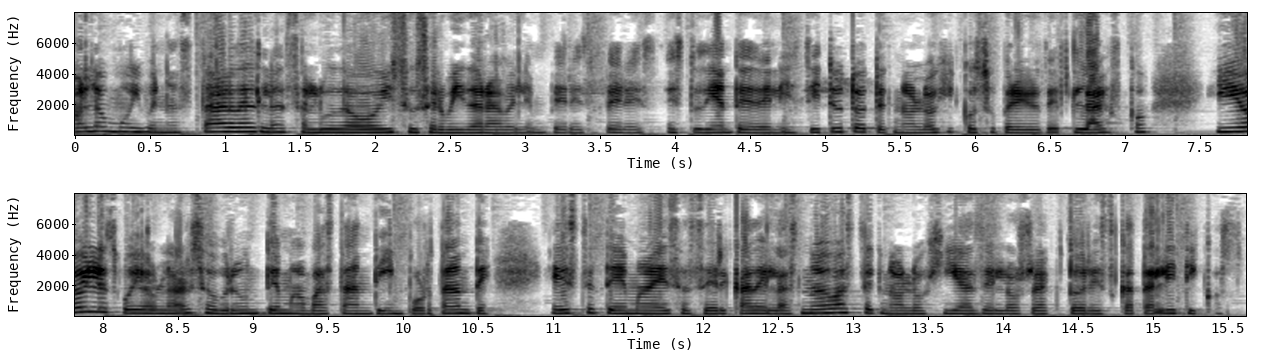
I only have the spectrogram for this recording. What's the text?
Hola, muy buenas tardes. La saluda hoy su servidora Belén Pérez Pérez, estudiante del Instituto Tecnológico Superior de Tlaxco, y hoy les voy a hablar sobre un tema bastante importante. Este tema es acerca de las nuevas tecnologías de los reactores catalíticos.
